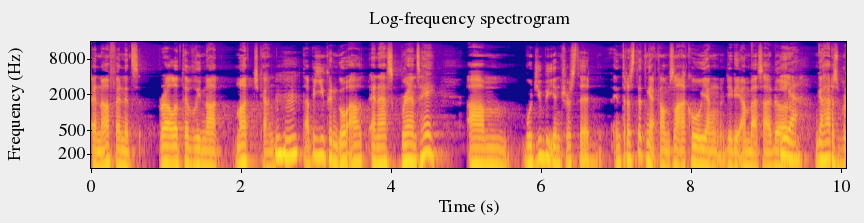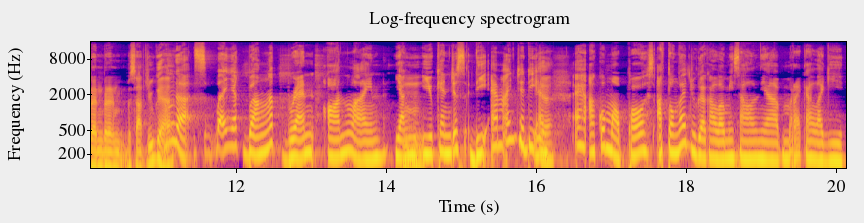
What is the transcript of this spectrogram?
enough and it's relatively not much kan. Mm-hmm. Tapi you can go out and ask brands, "Hey, um, would you be interested? Interested nggak kalau misalnya aku yang jadi ambassador? Iya. Nggak harus brand-brand besar juga. Enggak, banyak banget brand online yang you can just DM aja DM. Hmm. Iya. Eh, aku mau post atau enggak juga kalau misalnya mereka lagi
